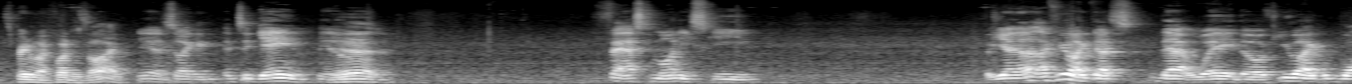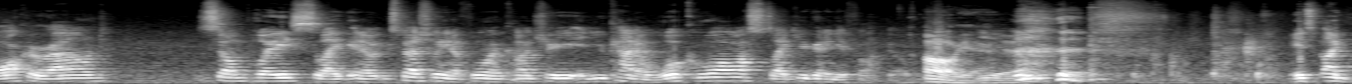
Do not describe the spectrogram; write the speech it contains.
it's pretty much what it's like. Yeah, it's like a, it's a game, you know. Yeah. It's a fast money scheme. But yeah, I feel like that's that way though. If you like walk around someplace, like you know, especially in a foreign country, and you kind of look lost, like you're gonna get fucked up. Oh yeah. Yeah. it's like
